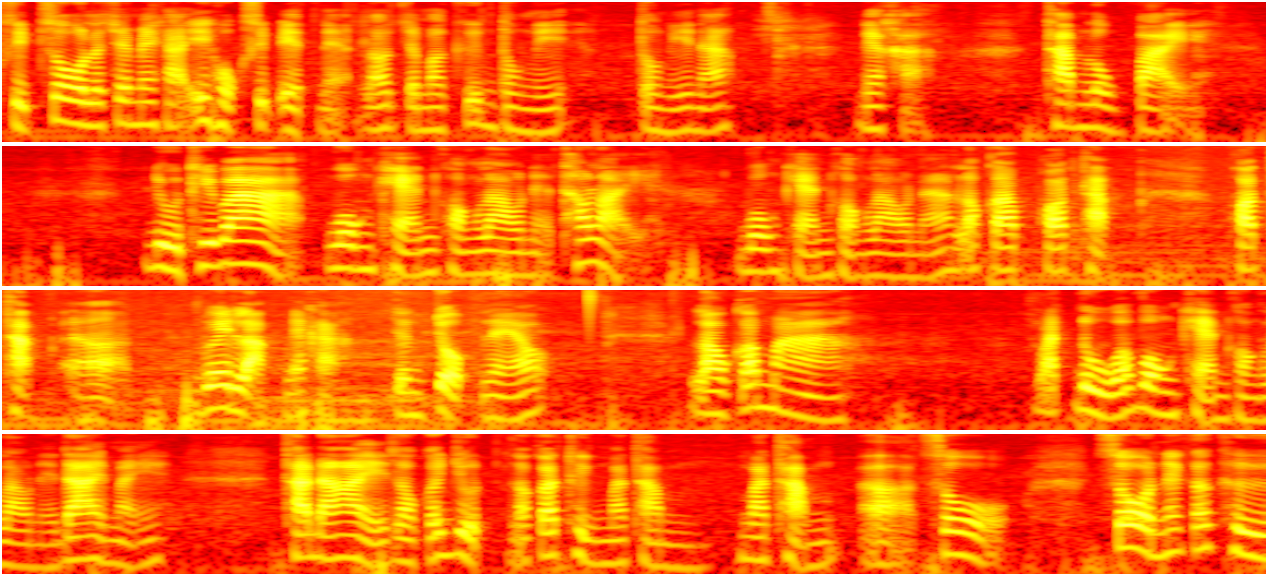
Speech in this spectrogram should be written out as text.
60 โซ่แล้วใช่ไหมคะอ้หกสิบเอ็ดเนี่ยเราจะมาขึ้นตรงนี้ตรงนี้นะ เนี่ยค่ะทำลงไป อยู่ที่ว่าวงแขนของเราเนี่ยเท่าไหร่วงแขนของเรานะ แล้วก็พอถักพอถักด้วยหลักเนี่ยค่ะจนจบแล้ว เราก็มา วัดดูว่าวงแขนของเราเนี่ยได้ไหม ถ้าได้เราก็หยุดแล้วก็ถึงมาทำมาทำโซ่ โซ่เนี่ยก็คือ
